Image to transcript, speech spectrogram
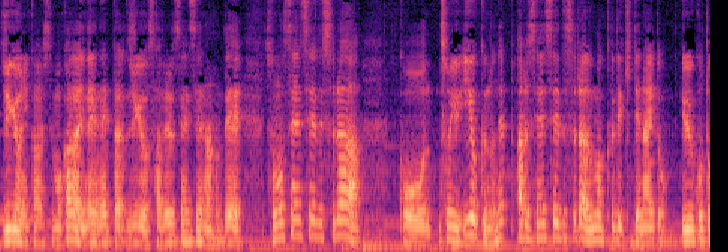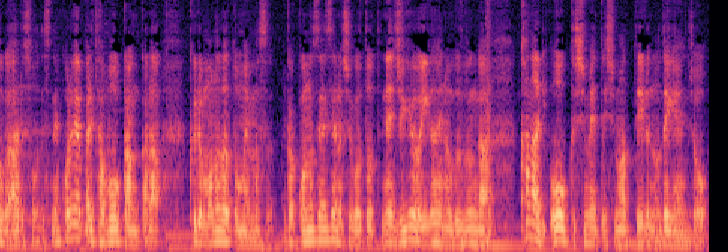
授業に関してもかなりね、練った授業をされる先生なので、その先生ですら、こう、そういう意欲のね、ある先生ですらうまくできてないということがあるそうですね。これはやっぱり多忙感から来るものだと思います。学校の先生の仕事ってね、授業以外の部分がかなり多く占めてしまっているので、現状。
